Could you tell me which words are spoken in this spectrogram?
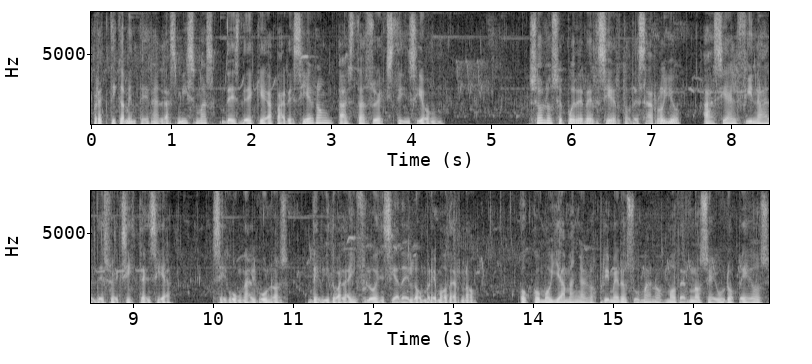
Prácticamente eran las mismas desde que aparecieron hasta su extinción. Solo se puede ver cierto desarrollo hacia el final de su existencia, según algunos, debido a la influencia del hombre moderno, o como llaman a los primeros humanos modernos europeos,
